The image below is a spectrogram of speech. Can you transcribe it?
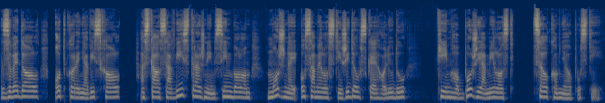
Zvedol, od koreňa vyschol a stal sa výstražným symbolom možnej osamelosti židovského ľudu, kým ho Božia milosť celkom neopustí.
